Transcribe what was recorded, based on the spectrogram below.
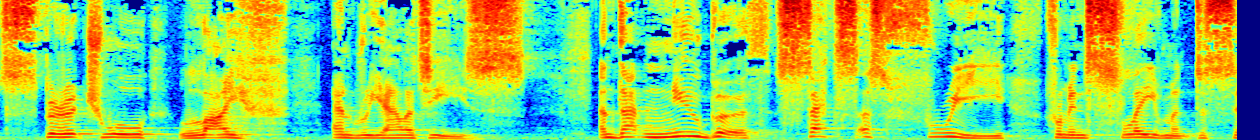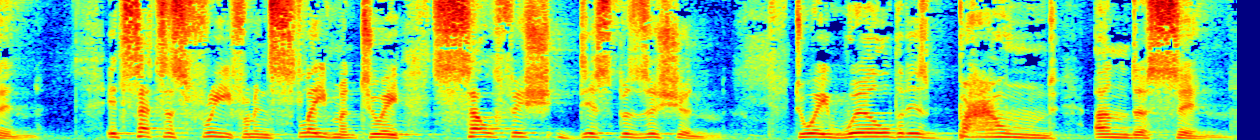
spiritual life and realities. And that new birth sets us free from enslavement to sin. It sets us free from enslavement to a selfish disposition, to a will that is bound under sin.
